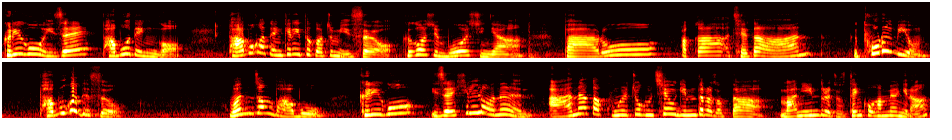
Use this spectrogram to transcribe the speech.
그리고 이제 바보 된 거. 바보가 된 캐릭터가 좀 있어요. 그것이 무엇이냐? 바로 아까 제가 한 그 토르비온 바보가 됐어요. 완전 바보. 그리고 이제 힐러는 아나가 궁을 조금 채우기 힘들어졌다. 많이 힘들어졌어. 탱커 한 명이랑.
